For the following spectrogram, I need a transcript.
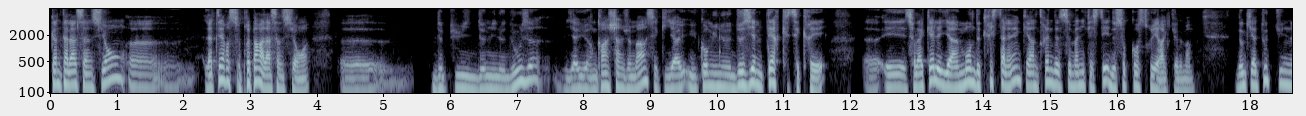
quant à l'ascension, euh, la Terre se prépare à l'ascension. Hein. Euh, depuis 2012, il y a eu un grand changement, c'est qu'il y a eu comme une deuxième Terre qui s'est créée et sur laquelle il y a un monde cristallin qui est en train de se manifester et de se construire actuellement. Donc il y a toute une,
